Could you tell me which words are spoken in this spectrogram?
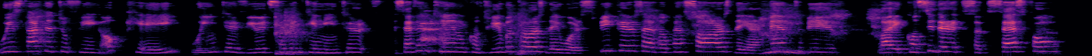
we started to think okay we interviewed 17 inter 17 contributors. They were speakers at open source. They are meant to be like considered successful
